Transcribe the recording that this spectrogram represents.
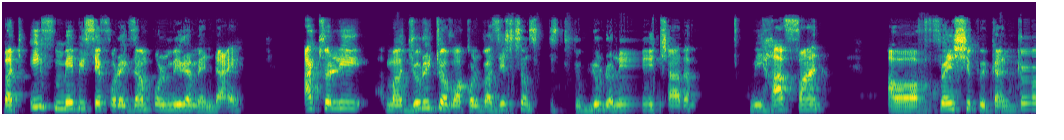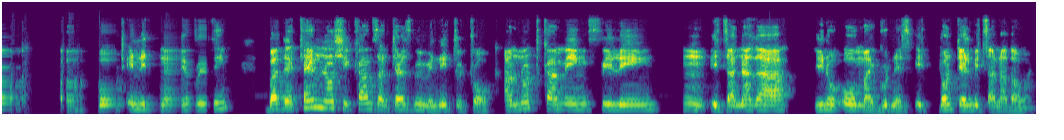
But if maybe, say, for example, Miriam and I, actually, majority of our conversations is to build on each other. We have fun. Our friendship, we can talk about anything and everything. But the time now she comes and tells me we need to talk, I'm not coming feeling hmm, it's another, you know, oh my goodness, it, don't tell me it's another one.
